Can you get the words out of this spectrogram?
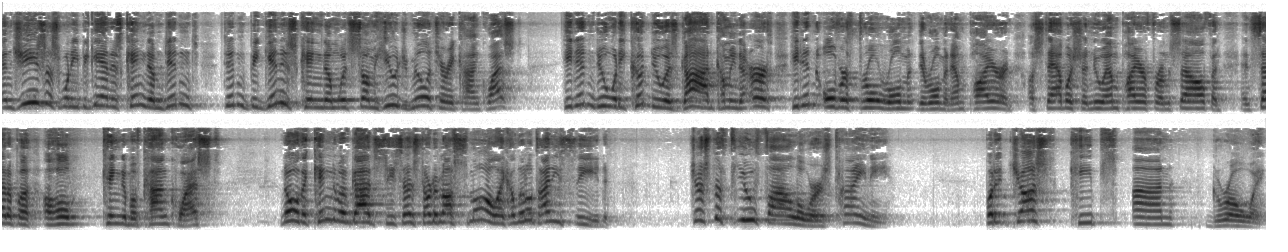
And Jesus, when he began his kingdom, didn't, didn't begin his kingdom with some huge military conquest. He didn't do what he could do as God coming to earth. He didn't overthrow Roman, the Roman Empire and establish a new empire for himself and, and set up a, a whole kingdom of conquest. No, the kingdom of God, he says, started off small, like a little tiny seed. Just a few followers, tiny. But it just keeps on growing.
